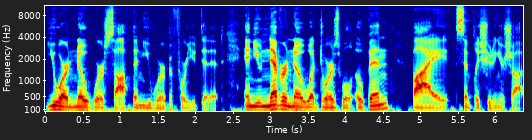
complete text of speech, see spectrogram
you are no worse off than you were before you did it. And you never know what doors will open by simply shooting your shot.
